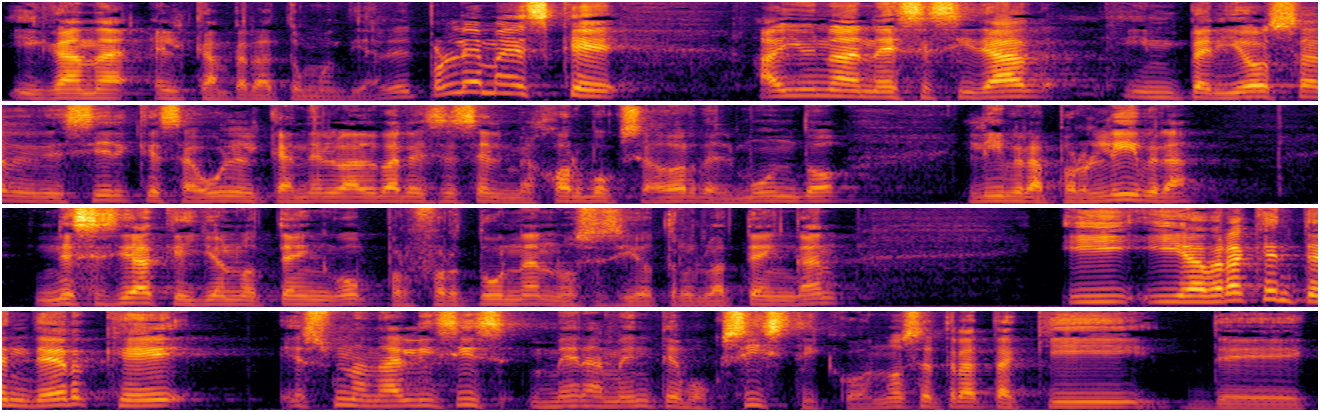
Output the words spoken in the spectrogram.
y gana el campeonato mundial. El problema es que hay una necesidad imperiosa de decir que Saúl El Canelo Álvarez es el mejor boxeador del mundo, libra por libra, necesidad que yo no tengo, por fortuna, no sé si otros la tengan, y, habrá que entender que es un análisis meramente boxístico, no se trata aquí de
